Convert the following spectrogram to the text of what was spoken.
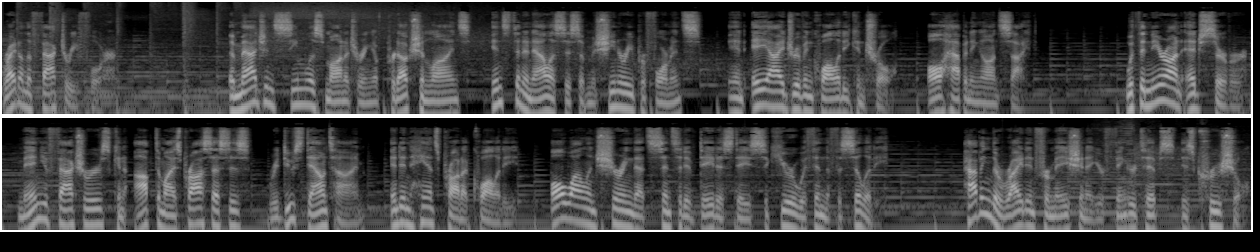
right on the factory floor. Imagine seamless monitoring of production lines, instant analysis of machinery performance, and AI-driven quality control, all happening on-site. With the Kneron Edge server, manufacturers can optimize processes, reduce downtime, and enhance product quality, all while ensuring that sensitive data stays secure within the facility. Having the right information at your fingertips is crucial.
